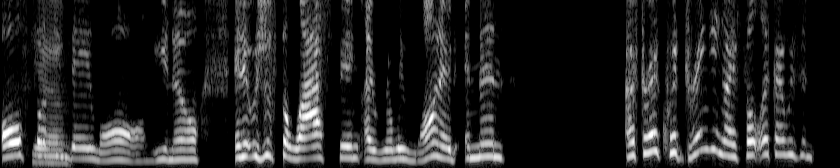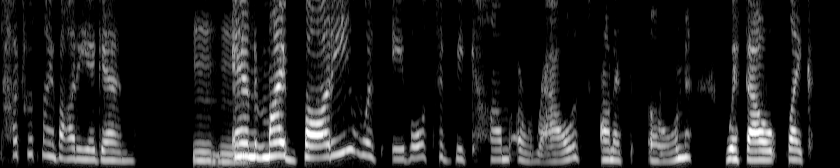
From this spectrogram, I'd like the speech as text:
all Yeah. fucking day long, you know, and it was just the last thing I really wanted. And then after I quit drinking, I felt like I was in touch with my body again. Mhm. And my body was able to become aroused on its own without like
